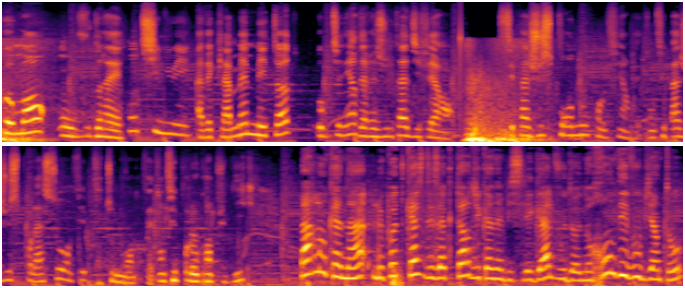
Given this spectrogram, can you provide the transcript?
Comment on voudrait continuer avec la même méthode obtenir des résultats différents? C'est pas juste pour nous qu'on le fait en fait. On le fait pas juste pour l'assaut, on le fait pour tout le monde en fait. On le fait pour le grand public. Parlons Cana, le podcast des acteurs du cannabis légal vous donne rendez-vous bientôt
